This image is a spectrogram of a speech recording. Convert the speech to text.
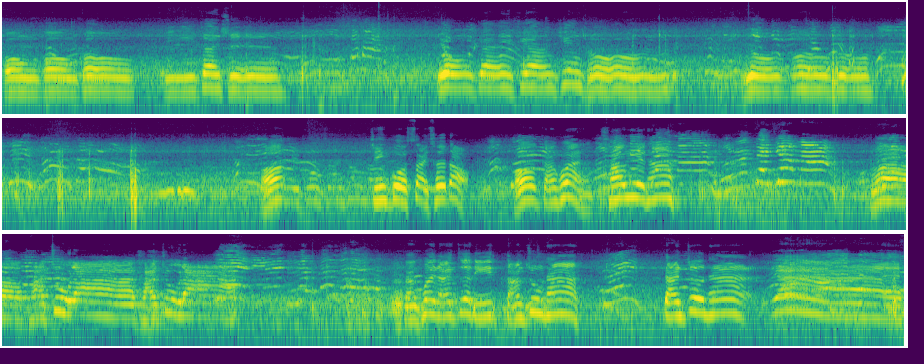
空空空，一战士，勇敢向前冲。哟吼！好，经过赛车道，好，赶快超越他。有人在叫吗？哇，卡住啦，卡住啦！赶快来这里挡住他，挡住他呀！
